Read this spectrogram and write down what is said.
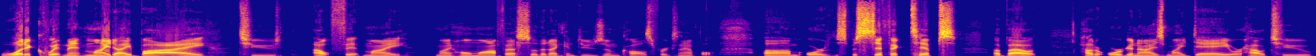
what equipment might I buy to outfit my my home office so that I can do Zoom calls, for example, um, or specific tips about how to organize my day or how to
